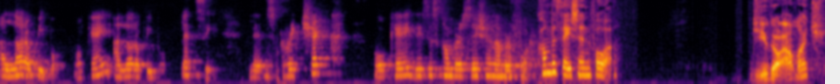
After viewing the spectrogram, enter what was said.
a lot of people. Okay, a lot of people. Let's see. Let's recheck. Okay, this is conversation number four. Conversation four. Do you go out much?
